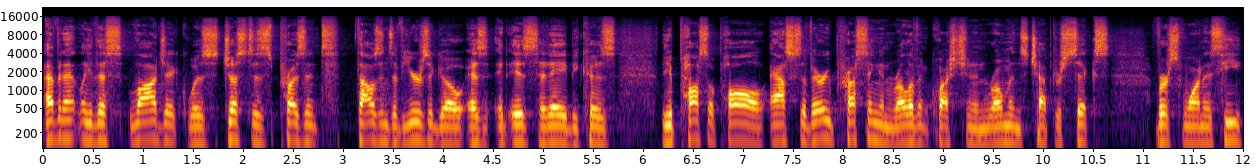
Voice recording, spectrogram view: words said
Evidently, this logic was just as present thousands of years ago as it is today because the Apostle Paul asks a very pressing and relevant question in Romans chapter 6, verse 1, as he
